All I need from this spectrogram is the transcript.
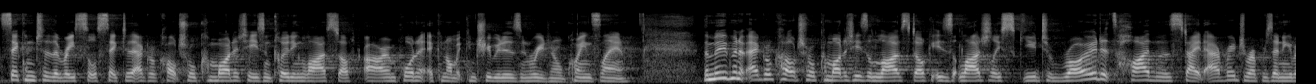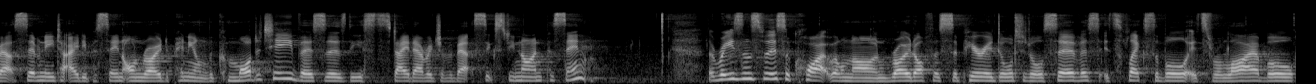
second to the resource sector, agricultural commodities, including livestock, are important economic contributors in regional Queensland. The movement of agricultural commodities and livestock is largely skewed to road. It's higher than the state average, representing about 70 to 80% on road, depending on the commodity, versus the state average of about 69%. The reasons for this are quite well known. Road offers superior door-to-door -door service, it's flexible, it's reliable,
